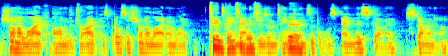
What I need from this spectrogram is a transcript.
shone a light on the drivers, but also shone a light on like Team the team managers and the team Yeah. principals. And this guy Steiner,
